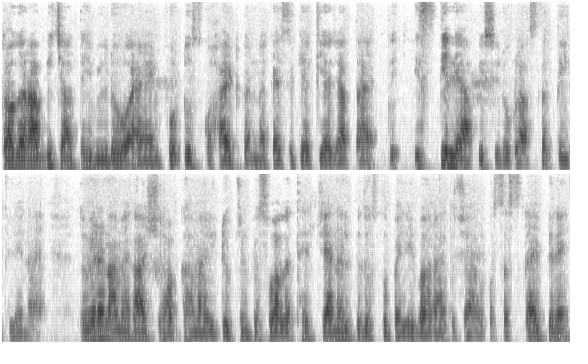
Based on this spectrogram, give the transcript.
तो अगर आप भी चाहते हैं वीडियो एंड फ़ोटोज़ को हाइड करना कैसे क्या किया जाता है, तो इसके लिए आप इस वीडियो को लास्ट तक देख लेना है। तो मेरा नाम है आकाश आपका हमारे यूट्यूब चैनल पर स्वागत है। चैनल पे दोस्तों पहली बार आए तो चैनल को सब्सक्राइब करें।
